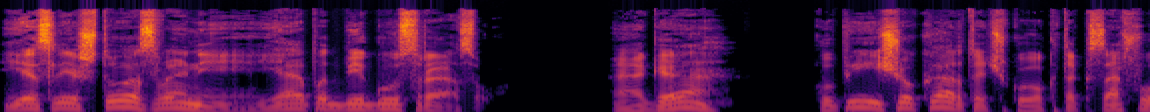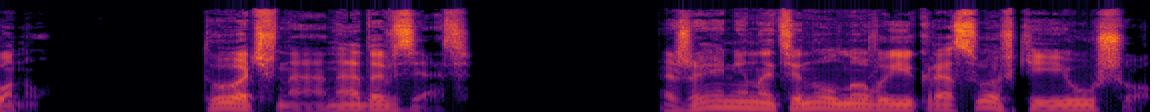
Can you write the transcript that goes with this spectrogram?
Если что, звони, я подбегу сразу. Ага, Купи еще карточку к таксофону. Точно, надо взять. Женя натянул новые кроссовки и ушел.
